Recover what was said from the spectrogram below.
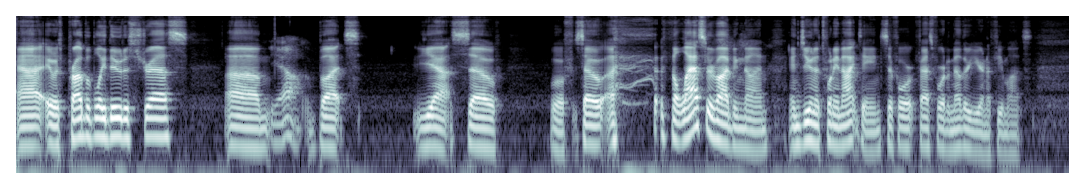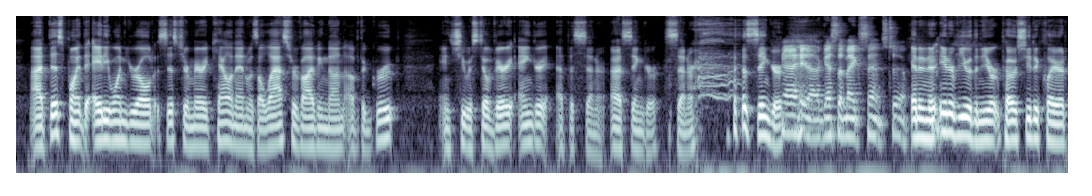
uh, it was probably due to stress. Um, Yeah. But yeah, so woof. So uh, the last surviving nun in June of 2019. So for, fast forward another year and a few months. at this point, the 81-year-old sister Mary Callanan was the last surviving nun of the group, and she was still very angry at the center, uh, singer, center, singer. Yeah, yeah, I guess that makes sense too. And in an interview with the New York Post, she declared,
